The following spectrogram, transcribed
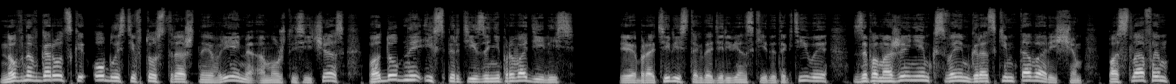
Но в Новгородской области в то страшное время, а может и сейчас, подобные экспертизы не проводились. И обратились тогда деревенские детективы за поможением к своим городским товарищам, послав им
